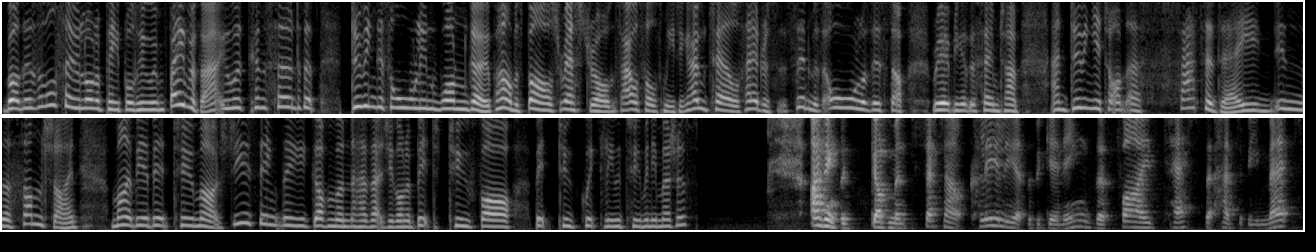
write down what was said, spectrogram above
But there's also a lot of people who are in favour of that, who are concerned that doing this all in one go pubs, bars, restaurants, households meeting, hotels, hairdressers, cinemas, all of this stuff reopening at the same time, and doing it on a Saturday in the sunshine might be a bit too much. Do you think the government has actually gone a bit too far, a bit too quickly with too many measures? Measures? I think the government set out clearly at the beginning the five tests that had to be met.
